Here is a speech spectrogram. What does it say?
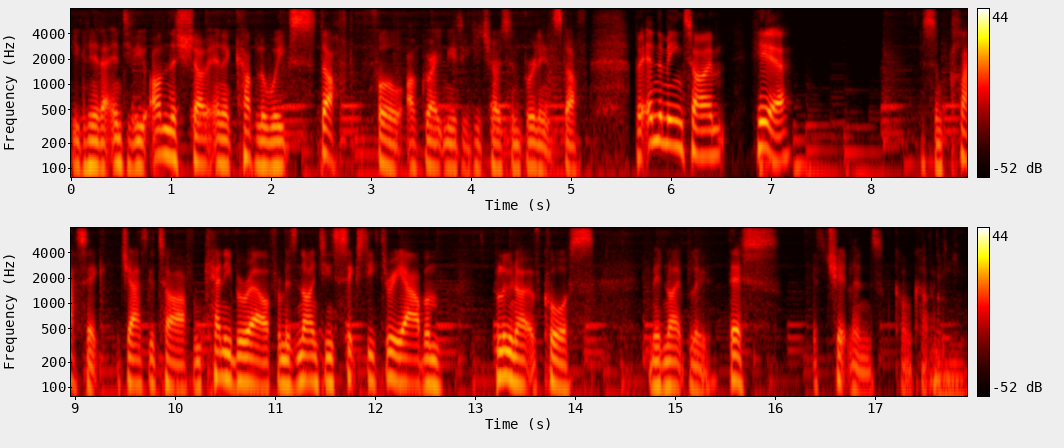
You can hear that interview on this show in a couple of weeks, stuffed full of great music. He chose some brilliant stuff. But in the meantime, here is some classic jazz guitar from Kenny Burrell from his 1963 album, Blue Note, of course, Midnight Blue. This is Chitlin's Con Carne.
